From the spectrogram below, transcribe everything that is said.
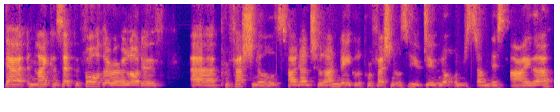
There and like I said before, there are a lot of uh, professionals, financial and legal professionals, who do not understand this either.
